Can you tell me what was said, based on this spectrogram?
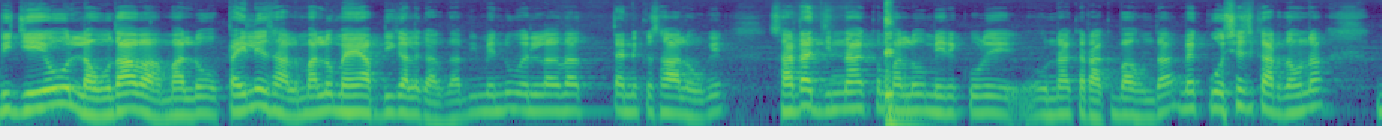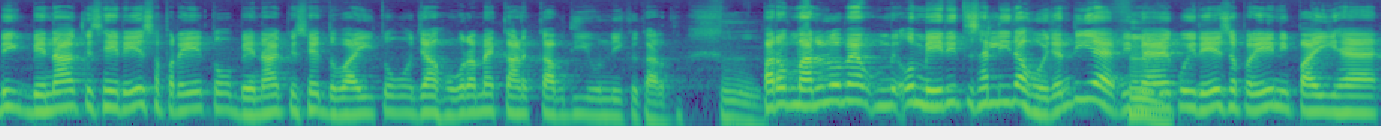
ਵੀ ਜੇ ਉਹ ਲਾਉਂਦਾ ਵਾ ਮੰਨ ਲਓ ਪਹਿਲੇ ਸਾਲ ਮੰਨ ਲਓ ਮੈਂ ਆਪਦੀ ਗੱਲ ਕਰਦਾ ਵੀ ਮੈਨੂੰ ਮੈਨੂੰ ਲੱਗਦਾ ਤਿੰਨ ਕੁ ਸਾਲ ਹੋ ਗਏ ਸਾਡਾ ਜਿੰਨਾ ਕੁ ਮੰਨ ਲਓ ਮੇਰੇ ਕੋਲੇ ਉਹਨਾਂ ਕੁ ਰਕਬਾ ਹੁੰਦਾ ਮੈਂ ਕੋਸ਼ਿਸ਼ ਕਰਦਾ ਹੁੰਦਾ ਵੀ ਬਿਨਾਂ ਕਿਸੇ ਰੇ ਸਪਰੇਅ ਤੋਂ ਬਿਨਾਂ ਕਿਸੇ ਦਵਾਈ ਤੋਂ ਜਾਂ ਹੋਰ ਮੈਂ ਕਣਕ ਆਪਦੀ ਉਨੀ ਕੁ ਕਰਦਾ। ਪਰ ਉਹ ਮੰਨ ਲਓ ਮੈਂ ਉਹ ਮੇਰੀ ਤਸੱਲੀ ਤਾਂ ਹੋ ਜਾਂਦੀ ਹੈ ਵੀ ਮੈਂ ਕੋਈ ਰੇ ਸਪਰੇਅ ਨਹੀਂ ਪਾਈ ਹੈ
